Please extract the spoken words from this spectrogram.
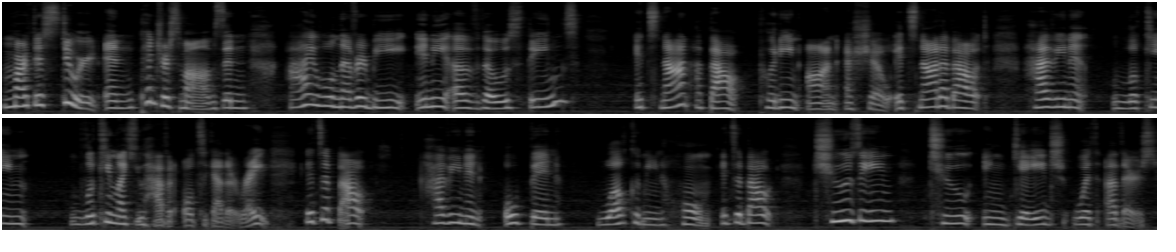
Martha Stewart and Pinterest moms, and I will never be any of those things. It's not about putting on a show. It's not about having it looking looking like you have it all together, right? It's about having an open, welcoming home. It's about choosing to engage with others.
